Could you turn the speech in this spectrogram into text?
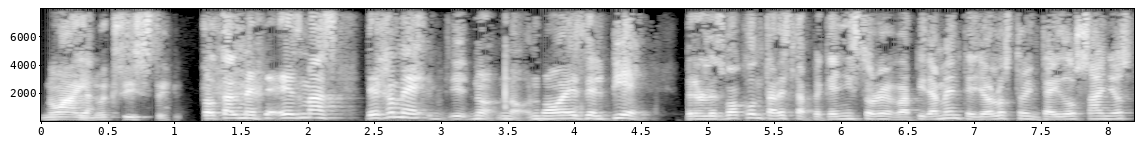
no hay, Claro. no existe. Totalmente. Es más, déjame, no, no, no es del pie, pero les voy a contar esta pequeña historia rápidamente. Yo a los 32 años,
